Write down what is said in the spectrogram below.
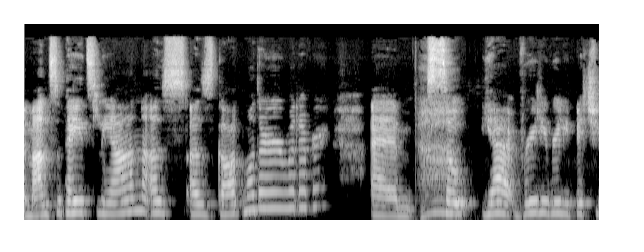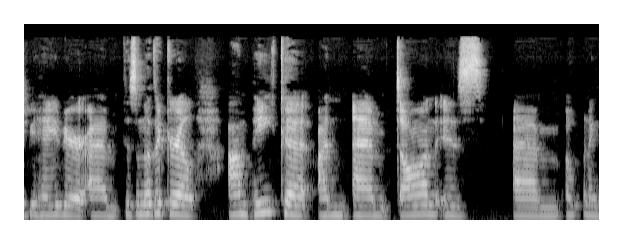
emancipates Leanne as as godmother or whatever. Um so yeah, really, really bitchy behaviour. Um there's another girl, Ampika, and um Dawn is um opening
